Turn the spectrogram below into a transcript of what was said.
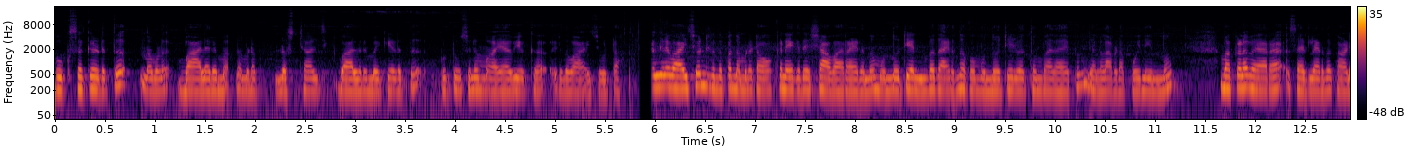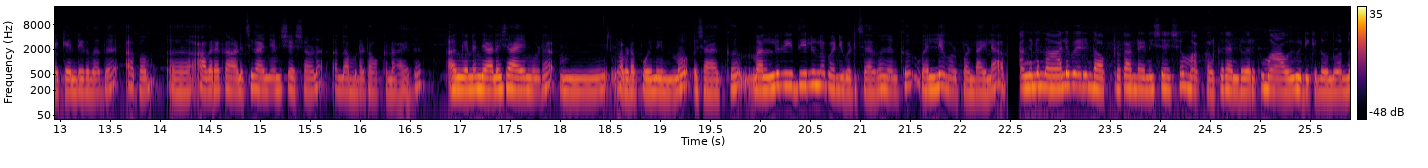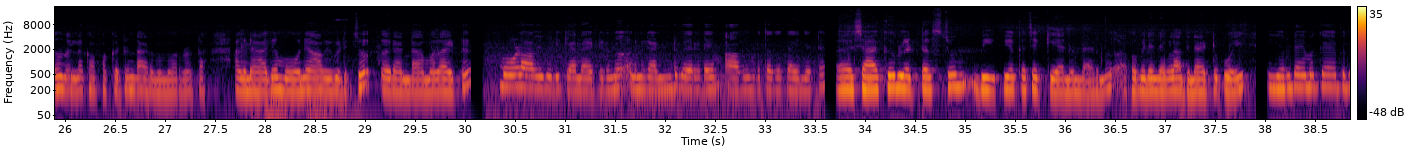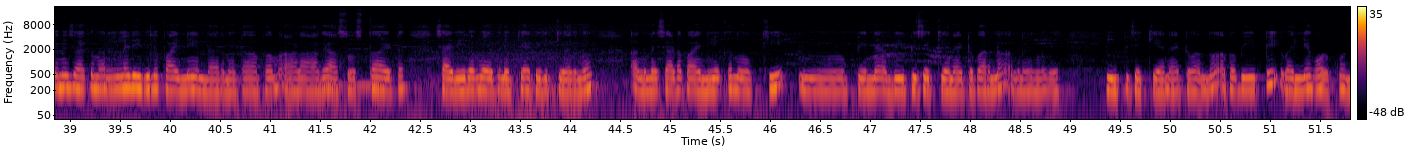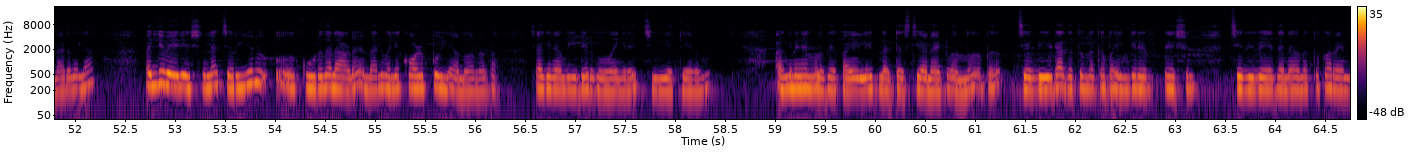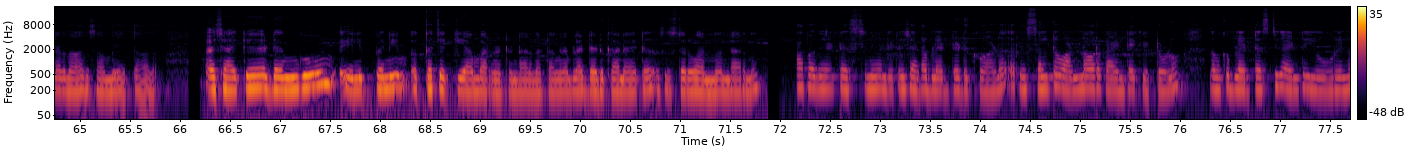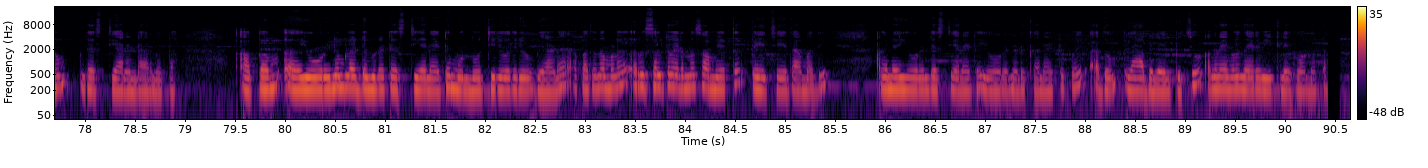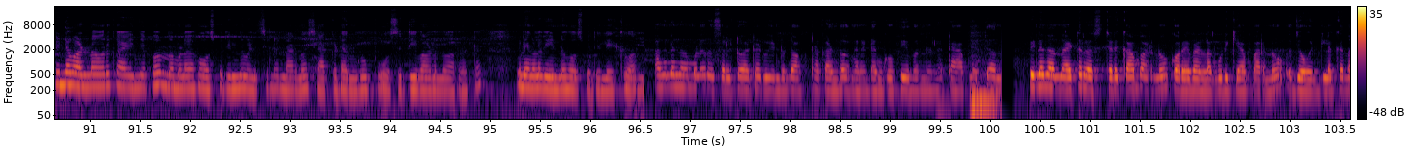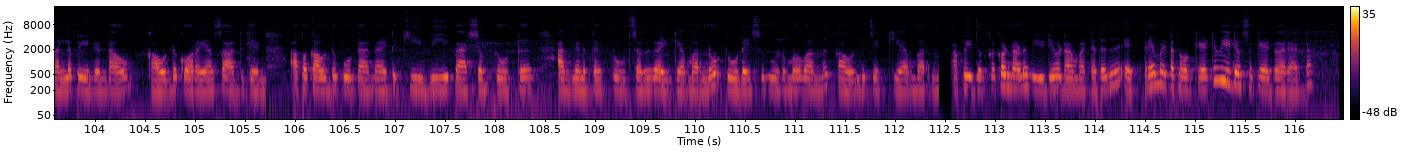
ബുക്സൊക്കെ എടുത്ത് നമ്മൾ ബാലരമ നമ്മുടെ നൊസ്റ്റാൾജിക് ബാലരമയൊക്കെ എടുത്ത് കുട്ടൂസിനും മായാവിയൊക്കെ ഇരുന്ന് വായിച്ചു കേട്ടോ. അങ്ങനെ വായിച്ചുകൊണ്ടിരുന്നപ്പോൾ നമ്മുടെ ടോക്കൺ ഏകദേശം ആവാറായിരുന്നു മുന്നൂറ്റി എൺപതായിരുന്നു. അപ്പോൾ മുന്നൂറ്റി എഴുപത്തൊമ്പതായപ്പം ഞങ്ങൾ അവിടെ പോയി നിന്നു. മക്കളെ വേറെ സൈഡിലായിരുന്നു കാണിക്കേണ്ടിയിരുന്നത്. അപ്പം അവരെ കാണിച്ച് കഴിഞ്ഞതിന് ശേഷമാണ് നമ്മുടെ ടോക്കൺ ആയത്. അങ്ങനെ ഞാൻ ചായയും കൂടെ അവിടെ പോയി നിന്നു. ചായക്ക് നല്ല രീതിയിലുള്ള പനി പിടിച്ചായിരുന്നു. ഞങ്ങൾക്ക് വലിയ കുഴപ്പമുണ്ടായില്ല. അങ്ങനെ നാല് പേരും ഡോക്ടറെ കണ്ടതിന് ശേഷം മക്കൾക്ക് രണ്ടുപേർക്കും ആവി പിടിക്കണമെന്ന് പറഞ്ഞു. നല്ല കഫക്കെട്ട് ഉണ്ടായിരുന്നു എന്ന് പറഞ്ഞു കേട്ടോ. അങ്ങനെ ആദ്യം മോനെ ആവി പിടിച്ചു. രണ്ടാമതായിട്ട് മോൾ ആവി പിടിക്കാനായിട്ടിരുന്നു. അങ്ങനെ രണ്ടുപേരുടെയും ആവി പിടുത്തൊക്കെ കഴിഞ്ഞിട്ട് ഷാക്ക് ബ്ലഡ് ടെസ്റ്റും ബി പി ഒക്കെ ചെക്ക് ചെയ്യാനുണ്ടായിരുന്നു. അപ്പോൾ പിന്നെ ഞങ്ങൾ അതിനായിട്ട് പോയി. ഈ ഒരു ടൈമൊക്കെ ആയപ്പോൾ തന്നെ ഷാക്ക് നല്ല രീതിയിൽ പനി ഉണ്ടായിരുന്നു കേട്ടോ. അപ്പം ആളാകെ അസ്വസ്ഥമായിട്ട് ശരീരം വേദനയൊക്കെ ആയിട്ട് ഇരിക്കുമായിരുന്നു അങ്ങനെ ഷാടെ പനിയൊക്കെ നോക്കി പിന്നെ ബി പി ചെക്ക് ചെയ്യാനായിട്ട് പറഞ്ഞു. അങ്ങനെ ഞങ്ങൾ ബി പി ചെക്ക് ചെയ്യാനായിട്ട് വന്നു. അപ്പോൾ ബി പി വലിയ കുഴപ്പമുണ്ടായിരുന്നില്ല. വലിയ വേരിയേഷൻ ഇല്ല. ചെറിയൊരു കൂടുതലാണ്. എന്നാലും വലിയ കുഴപ്പമില്ല എന്ന് പറഞ്ഞു കേട്ടോ. ചാക്ക് ഞാൻ വീഡിയോ എടുക്കുമ്പോൾ ഭയങ്കര ചിരിയൊക്കെ ആയിരുന്നു. അങ്ങനെ ഞങ്ങളത് ഫൈനലി ബ്ലഡ് ടെസ്റ്റ് ചെയ്യാനായിട്ട് വന്നു. അപ്പോൾ ചെവിയുടെ അകത്തു നിന്നൊക്കെ ഭയങ്കര ഇറിറ്റേഷൻ ചെവി വേദന എന്നൊക്കെ പറയണ്ടായിരുന്നു ആ ഒരു സമയത്താണ് ഷായ്ക്ക് ഡെങ്കുവും എലിപ്പനിയും ഒക്കെ ചെക്ക് ചെയ്യാൻ പറഞ്ഞിട്ടുണ്ടായിരുന്നു കേട്ടോ. അങ്ങനെ ബ്ലഡ് എടുക്കാനായിട്ട് സിസ്റ്റർ വന്നിട്ടുണ്ടായിരുന്നു. അപ്പോൾ അത് ടെസ്റ്റിന് വേണ്ടിയിട്ട് ചേട്ടാ ബ്ലഡ് എടുക്കുവാണ്. റിസൾട്ട് വൺ അവർ കഴിഞ്ഞിട്ടേ കിട്ടുള്ളൂ. നമുക്ക് ബ്ലഡ് ടെസ്റ്റ് കഴിഞ്ഞിട്ട് യൂറിനും ടെസ്റ്റ് ചെയ്യാനുണ്ടായിരുന്നു കേട്ടോ. അപ്പം യൂറിനും ബ്ലഡും കൂടെ ടെസ്റ്റ് ചെയ്യാനായിട്ട് മുന്നൂറ്റി ഇരുപത് രൂപയാണ്. അപ്പോൾ അത് നമ്മൾ റിസൾട്ട് വരുന്ന സമയത്ത് പേ ചെയ്താൽ മതി. അങ്ങനെ യൂറിൻ ടെസ്റ്റ് ചെയ്യാനായിട്ട് യൂറിൻ എടുക്കാനായിട്ട് പോയി. അതും ലാബിൽ ഏൽപ്പിച്ചു. അങ്ങനെ ഞങ്ങൾ നേരെ വീട്ടിലേക്ക് വന്നിട്ട് പിന്നെ വൺ അവർ കഴിഞ്ഞപ്പം നമ്മൾ ഹോസ്പിറ്റലിൽ നിന്ന് വിളിച്ചിട്ടുണ്ടായിരുന്നു. ഷാക്ക് ഡെങ്കു പോസിറ്റീവ് ആണെന്ന് പറഞ്ഞിട്ട്. അങ്ങനെ ഞങ്ങൾ വീണ്ടും ഹോസ്പിറ്റലിലേക്ക് വന്നു. അങ്ങനെ നമ്മൾ റിസൾട്ടുമായിട്ട് വീണ്ടും ഡോക്ടറെ കണ്ടു. അങ്ങനെ ഡെങ്കു ഫീവറിനുള്ള ടാബ്ലറ്റ് പിന്നെ നന്നായിട്ട് റെസ്റ്റ് എടുക്കാൻ പറഞ്ഞു. കുറേ വെള്ളം കുടിക്കാൻ പറഞ്ഞു. ജോയിന്റിലൊക്കെ നല്ല പെയിൻ ഉണ്ടാവും. കൗണ്ട് കുറയാൻ സാധ്യതയുണ്ട്. അപ്പോൾ കൗണ്ട് കൂട്ടാനായിട്ട് കിവി പാഷൻ ഫ്രൂട്ട് അങ്ങനത്തെ ഫ്രൂട്ട്സ് ഒക്കെ കഴിക്കാൻ പറഞ്ഞു. ടു ഡേയ്സ് കൂടുമ്പോൾ വന്ന് കൗണ്ട് ചെക്ക് ചെയ്യാൻ പറഞ്ഞു. അപ്പോൾ ഇതൊക്കെ കൊണ്ടാണ് വീഡിയോ ഇടാൻ പറ്റാത്തത്. എത്രയും പെട്ടെന്ന് നോക്കിയായിട്ട് വീഡിയോസൊക്കെ ആയിട്ട് വരാം കേട്ടോ.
